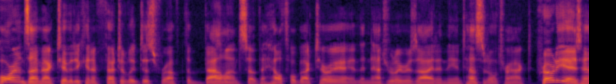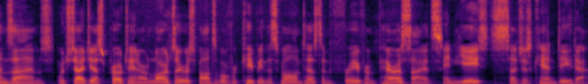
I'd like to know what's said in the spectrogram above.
Poor enzyme activity can effectively disrupt the balance of the healthful bacteria that naturally reside in the intestinal tract. Protease enzymes, which digest protein, are largely responsible for keeping the small intestine free from parasites and yeasts such as Candida.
